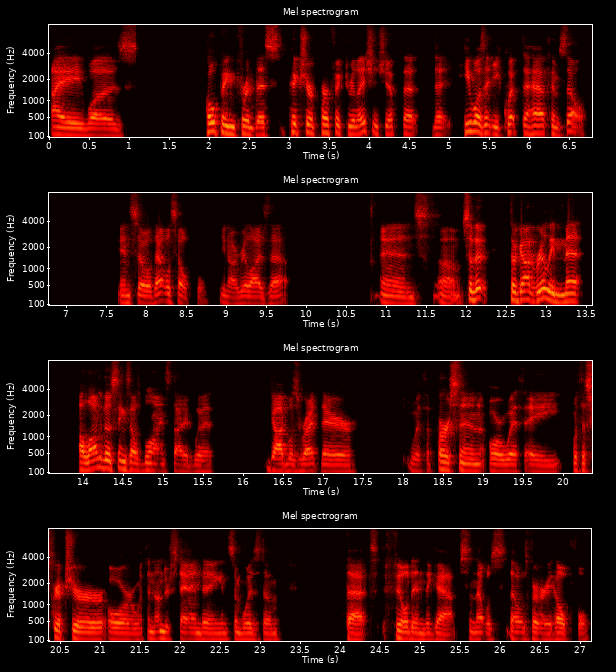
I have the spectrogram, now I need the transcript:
I was hoping for this picture perfect relationship that that he wasn't equipped to have himself. And so that was helpful you know i realized that. And um, so that so god really met a lot of those things i was blindsided with. God was right there with a person or with a with a scripture or with an understanding and some wisdom that filled in the gaps. And that was that was very helpful.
